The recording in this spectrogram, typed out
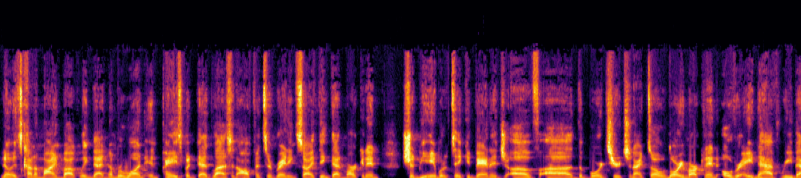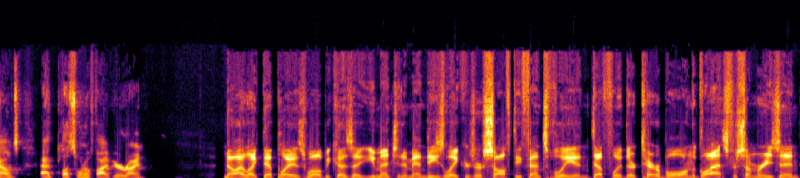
you know, it's kind of mind boggling that number one in pace, but dead last in offensive rating. So I think that Markkanen should be able to take advantage of uh, the boards here tonight. So Lauri Markkanen over eight and a half rebounds at plus 105 here, Ryan. No, I like that play as well because uh, you mentioned it, man. These Lakers are soft defensively and definitely they're terrible on the glass for some reason.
